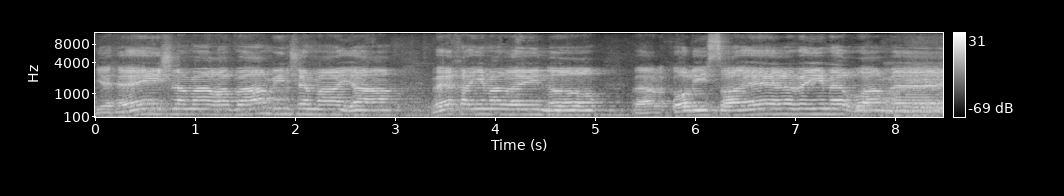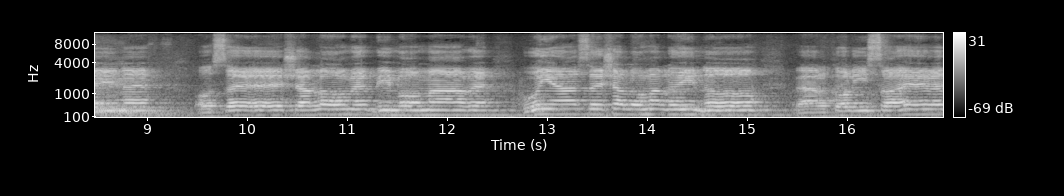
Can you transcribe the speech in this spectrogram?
יהי שלמה רבה מן שמיה, וחיים עלינו, ועל כל ישראל ואמרו אמן. עושה שלום במרומיו, הוא יעשה שלום עלינו ועל כל ישראל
